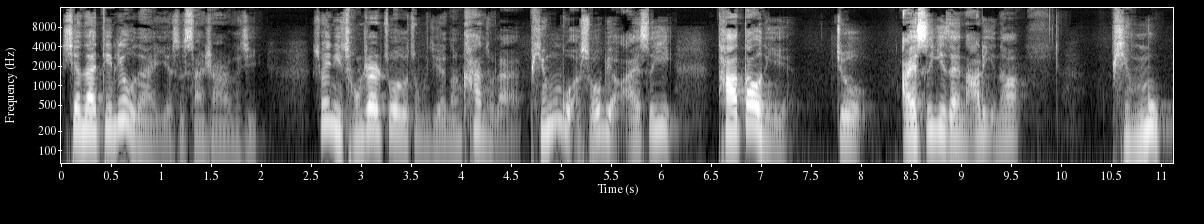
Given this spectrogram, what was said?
现在第六代也是三十二个 G，所以你从这儿做个总结，能看出来苹果手表 SE 它到底就。SE 在哪里呢？屏幕，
